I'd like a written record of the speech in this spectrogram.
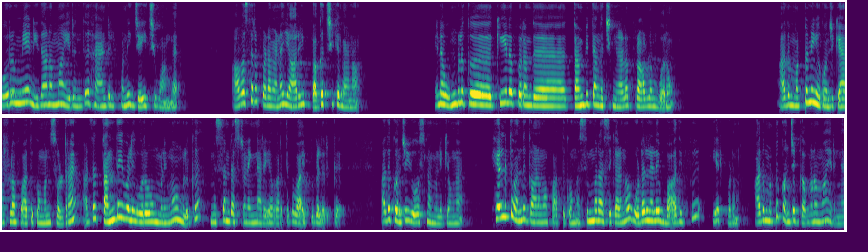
பொறுமையாக நிதானமாக இருந்து ஹேண்டில் பண்ணி ஜெயிச்சுவாங்க. அவசரப்பட வேணாம் யாரையும் பகச்சிக்க வேணாம். ஏன்னா உங்களுக்கு கீழே பிறந்த தம்பி தங்கச்சிங்களால ப்ராப்ளம் வரும். அது மட்டும் நீங்கள் கொஞ்சம் கேர்ஃபுல்லாக பார்த்துக்கோங்கன்னு சொல்கிறேன் அடுத்து தந்தை வழி உறவு மூலிமா உங்களுக்கு மிஸ் அண்டர்ஸ்டாண்டிங் நிறைய வரத்துக்கு வாய்ப்புகள் இருக்குது அது கொஞ்சம் யோசனை பண்ணிக்கோங்க. ஹெல்த் வந்து கவனமாக பார்த்துக்கோங்க சிம்மராசிக்காரங்க உடல்நிலை பாதிப்பு ஏற்படும். அது மட்டும் கொஞ்சம் கவனமாக இருங்க.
